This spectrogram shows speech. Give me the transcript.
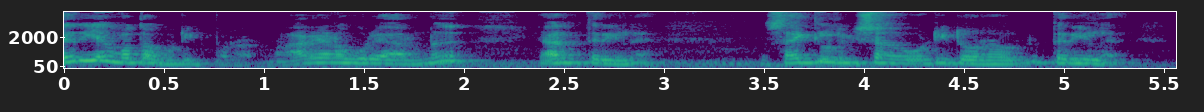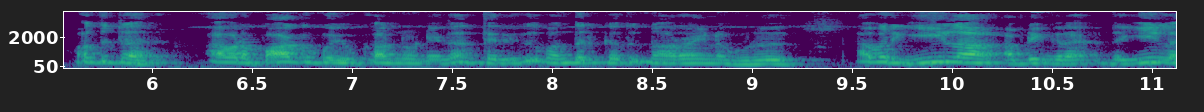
தெரியாமல் தான் கூட்டிகிட்டு போகிறார் நாராயணகுரு யாருன்னு யாருன்னு தெரியல? சைக்கிள் ரிக்ஷா ஓட்டிகிட்டு வர்றவருக்கு தெரியல. வந்துட்டார். அவரை பார்க்க போய் உட்கார்ந்தோடனே தான் தெரியுது வந்திருக்கிறது நாராயணகுரு. அவர் ஈலா அப்படிங்கிற இந்த ஈல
